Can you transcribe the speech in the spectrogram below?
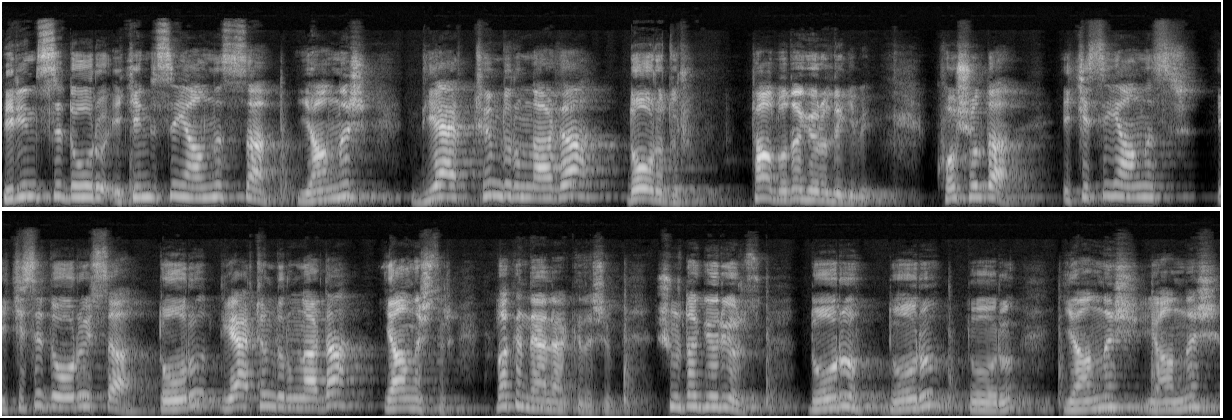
birincisi doğru, ikincisi yanlışsa yanlış, diğer tüm durumlarda doğrudur. Tabloda görüldüğü gibi. Koşulda ikisi yanlış, ikisi doğruysa doğru, diğer tüm durumlarda yanlıştır. Bakın değerli arkadaşım, şurada görüyoruz. Doğru, doğru, doğru, yanlış, yanlış,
